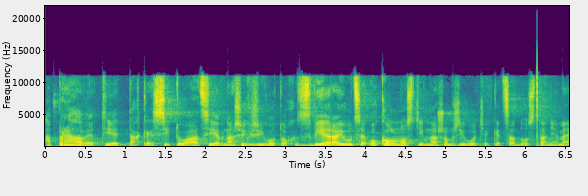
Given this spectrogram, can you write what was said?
A práve tie také situácie v našich životoch, zvierajúce okolnosti v našom živote, keď sa dostaneme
